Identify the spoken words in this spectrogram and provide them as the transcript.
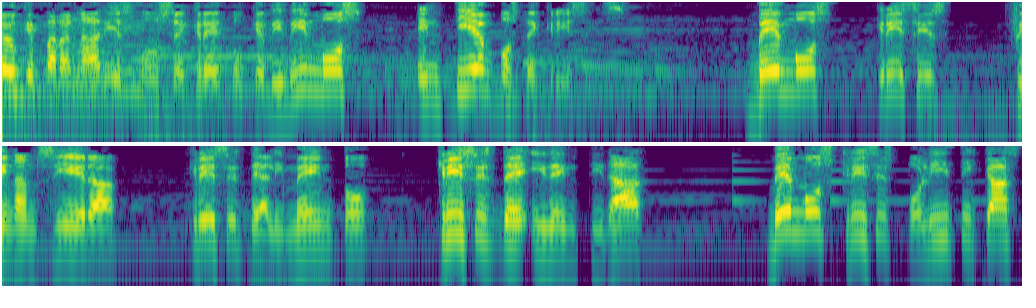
Creo que para nadie es un secreto que vivimos en tiempos de crisis. Vemos crisis financiera, crisis de alimento, crisis de identidad. Vemos crisis políticas,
